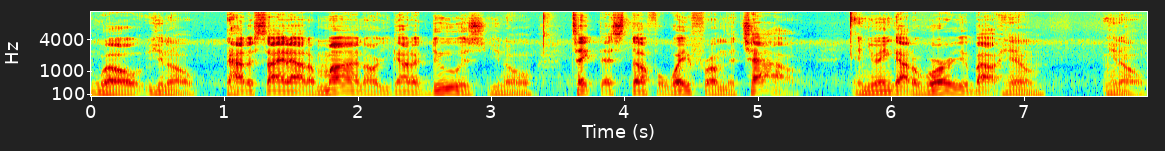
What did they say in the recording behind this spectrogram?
Well, you know, out of sight, out of mind. All you got to do is, you know, take that stuff away from the child and you ain't got to worry about him, you know,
